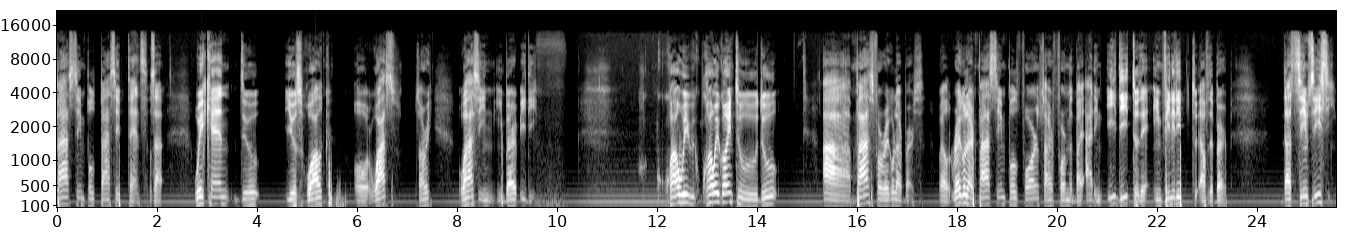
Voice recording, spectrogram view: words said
past simple passive tense. O sea, we can do use walk or was, sorry, was in, in verb ed. How we how we going to do a past for regular verbs? Well, regular past simple forms are formed by adding ed to the infinitive to, of the verb. That seems easy.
